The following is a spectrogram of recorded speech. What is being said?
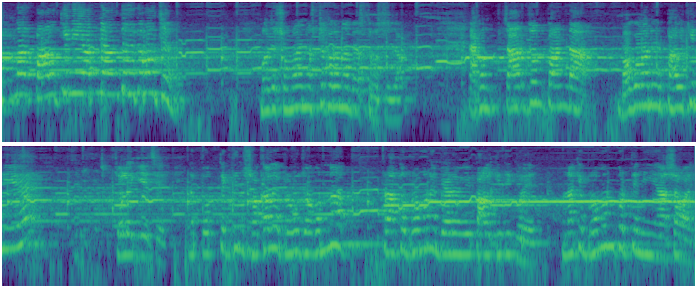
আপনার পালকি নিয়ে আপনি আনতে যেতে বলছেন? বলছে সময় নষ্ট করো না, ব্যস্ত বসে যাও। এখন চারজন পান্ডা ভগবানের পালকি নিয়ে চলে গিয়েছে। মানে প্রত্যেক দিন সকালে প্রভু জগন্নাথ প্রাত ভ্রমণে বেরোয় ওই পালকিতে করে ওনাকে ভ্রমণ করতে নিয়ে আসা হয়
